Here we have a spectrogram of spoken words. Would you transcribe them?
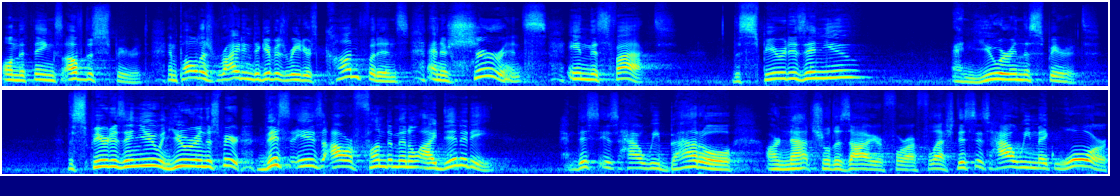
on the things of the Spirit. And Paul is writing to give his readers confidence and assurance in this fact. The Spirit is in you, and you are in the Spirit. The Spirit is in you, and you are in the Spirit. This is our fundamental identity. And this is how we battle our natural desire for our flesh. This is how we make war.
